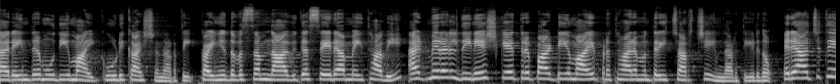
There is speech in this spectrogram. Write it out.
നരേന്ദ്രമോദിയുമായി കൂടിക്കാഴ്ച നടത്തി. കഴിഞ്ഞ ദിവസം നാവികസേനാ മേധാവി അഡ്മിറൽ ദിനേശ് കെ ത്രിപാഠിയുമായി പ്രധാനമന്ത്രി ചർച്ചയും നടത്തിയിരുന്നു. രാജ്യത്തെ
